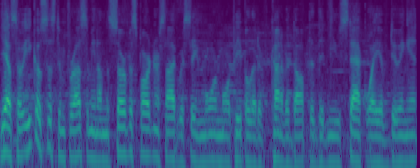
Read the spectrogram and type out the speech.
Yeah, so ecosystem for us, I mean, on the service partner side, we're seeing more and more people that have kind of adopted the new stack way of doing it,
